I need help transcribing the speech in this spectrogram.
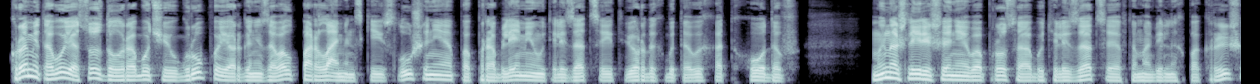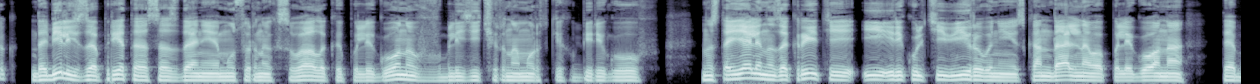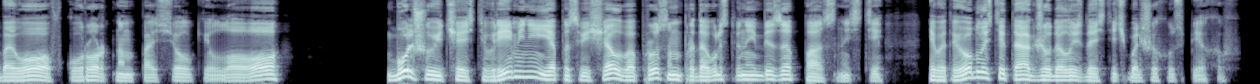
Кроме того, я создал рабочую группу и организовал парламентские слушания по проблеме утилизации твердых бытовых отходов. Мы нашли решение вопроса об утилизации автомобильных покрышек, добились запрета создания мусорных свалок и полигонов вблизи черноморских берегов, настояли на закрытии и рекультивировании скандального полигона ТБО в курортном поселке Лоо, большую часть времени я посвящал вопросам продовольственной безопасности, и в этой области также удалось достичь больших успехов.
